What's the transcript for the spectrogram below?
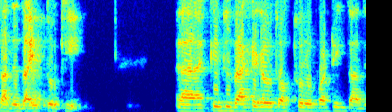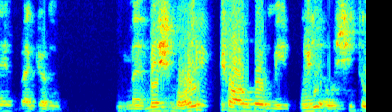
তাদের দায়িত্ব কি? কিন্তু দেখা গেল তথ্য লোপাটি তাদের একজন বেশ বড়ই সহকর্মী, উইল ওসি তো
